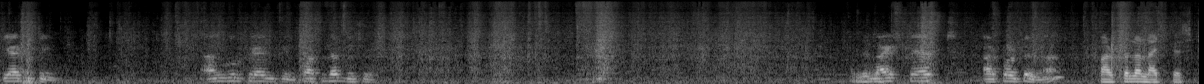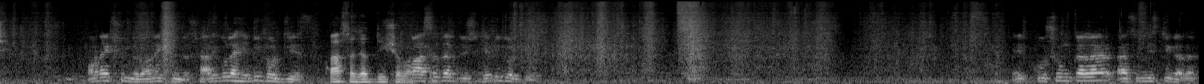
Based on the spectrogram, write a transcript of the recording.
পেঁয়াজি পিঙ্ক আঙ্গুর পেঁয়াজি পিঙ্ক পাঁচ হাজার দুশো। লাইট পেস্ট আর পার্পল না? পার্পল আর লাইট পেস্ট অনেক সুন্দর অনেক সুন্দর। শাড়িগুলো হেভি গর্জিয়াস পাঁচ হাজার দুইশো পাঁচ হাজার দুশো হেভি গর্জিয়াস এই কুসুম কালার আছে মিষ্টি কালার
